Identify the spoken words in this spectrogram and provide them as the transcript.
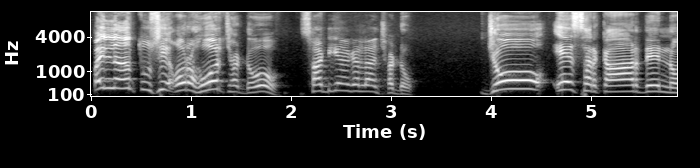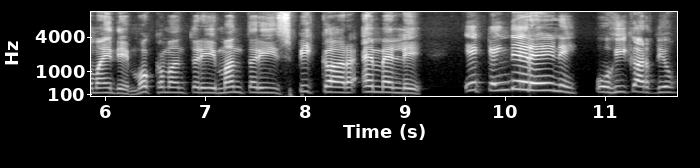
ਪਹਿਲਾਂ ਤੁਸੀਂ ਔਰ ਹੋਰ ਛੱਡੋ। ਸਾਡੀਆਂ ਗੱਲਾਂ ਛੱਡੋ। ਜੋ ਇਹ ਸਰਕਾਰ ਦੇ ਨੁਮਾਇੰਦੇ, ਮੁੱਖ ਮੰਤਰੀ ਮੰਤਰੀ, ਸਪੀਕਰ ਐਮਐਲਏ ਇਹ ਕਹਿੰਦੇ ਰਹੇ ਨੇ, ਉਹੀ ਕਰ ਦਿਓ।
